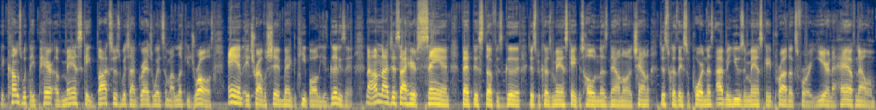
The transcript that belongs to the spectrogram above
It comes with a pair of Manscaped boxers, which I've graduated to my lucky draws, and a travel shed bag to keep all of your goodies in. Now, I'm not just just out here saying that this stuff is good just because Manscaped is holding us down on the channel, just because they supporting us. I've been using Manscaped products for a year and a half now and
